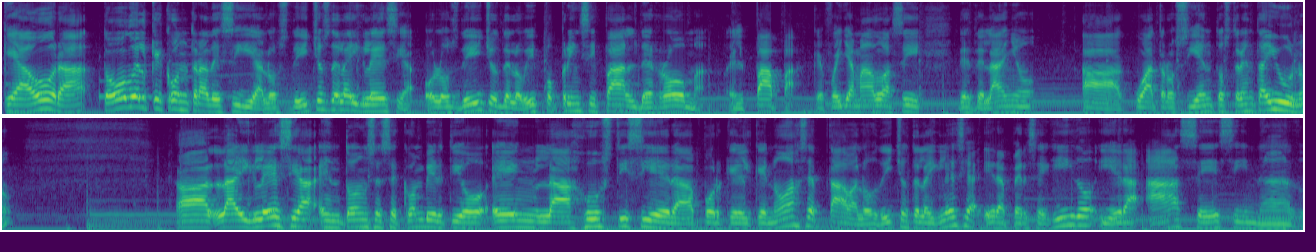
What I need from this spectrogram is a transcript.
que ahora todo el que contradecía los dichos de la iglesia o los dichos del obispo principal de Roma, el Papa, que fue llamado así desde el año 431, ah, la iglesia entonces se convirtió en la justiciera porque el que no aceptaba los dichos de la iglesia era perseguido y era asesinado.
